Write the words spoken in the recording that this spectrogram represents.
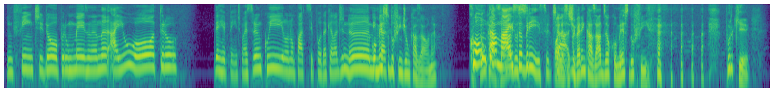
enfim, tirou por um mês, nananã, aí o outro, de repente, mais tranquilo, não participou daquela dinâmica. Começo do fim de um casal, né? Conta mais casados- sobre isso, Thiago. Olha, se estiverem casados é o começo do fim. Por quê?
